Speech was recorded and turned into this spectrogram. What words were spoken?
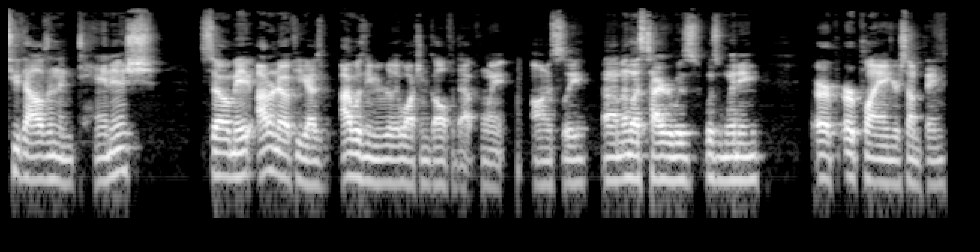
2010 ish. So maybe I don't know if you guys. I wasn't even really watching golf at that point, honestly, um, unless Tiger was was winning or or playing or something.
